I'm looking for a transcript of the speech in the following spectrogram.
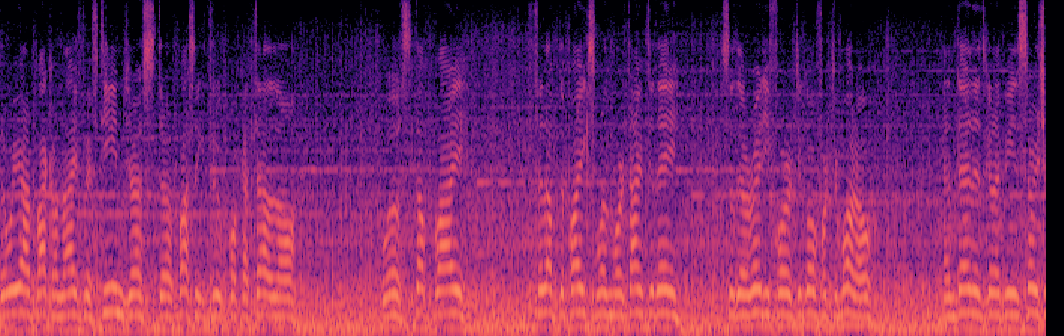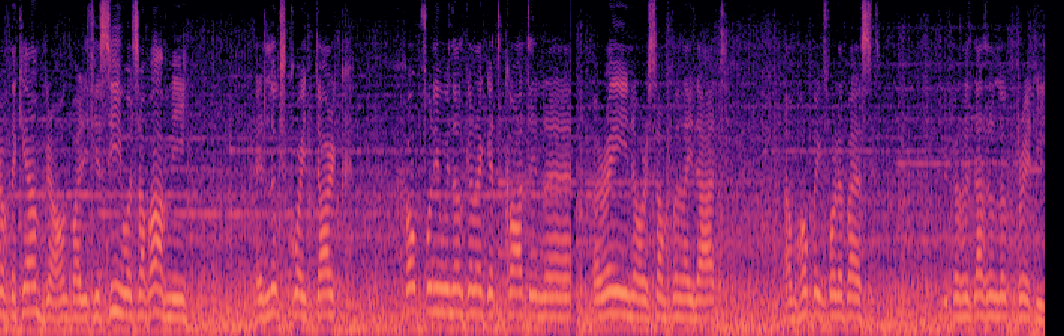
So we are back on I-15, just uh, passing through Pocatello we'll stop by fill up the bikes one more time today so they're ready for to go for tomorrow and then it's gonna be in search of the campground but if you see what's above me it looks quite dark. Hopefully we're not gonna get caught in uh, a rain or something like that. I'm hoping for the best because it doesn't look pretty.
